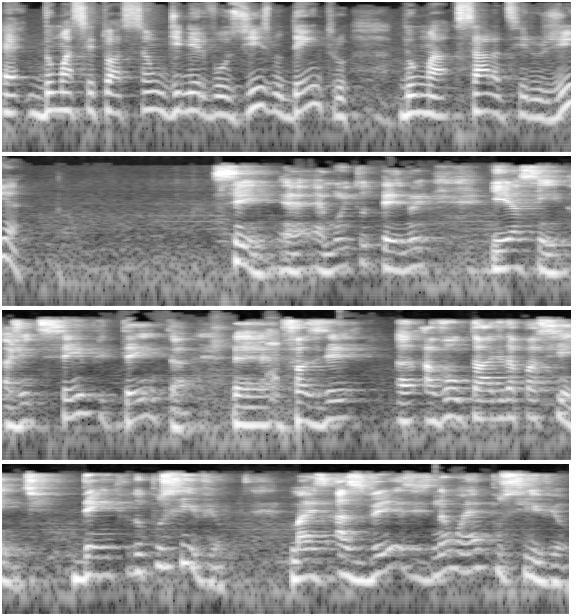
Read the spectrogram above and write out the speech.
é, de uma situação de nervosismo dentro de uma sala de cirurgia? Sim, é, é muito tênue. E assim, a gente sempre tenta é, fazer a, a vontade da paciente, dentro do possível mas às vezes não é possível.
